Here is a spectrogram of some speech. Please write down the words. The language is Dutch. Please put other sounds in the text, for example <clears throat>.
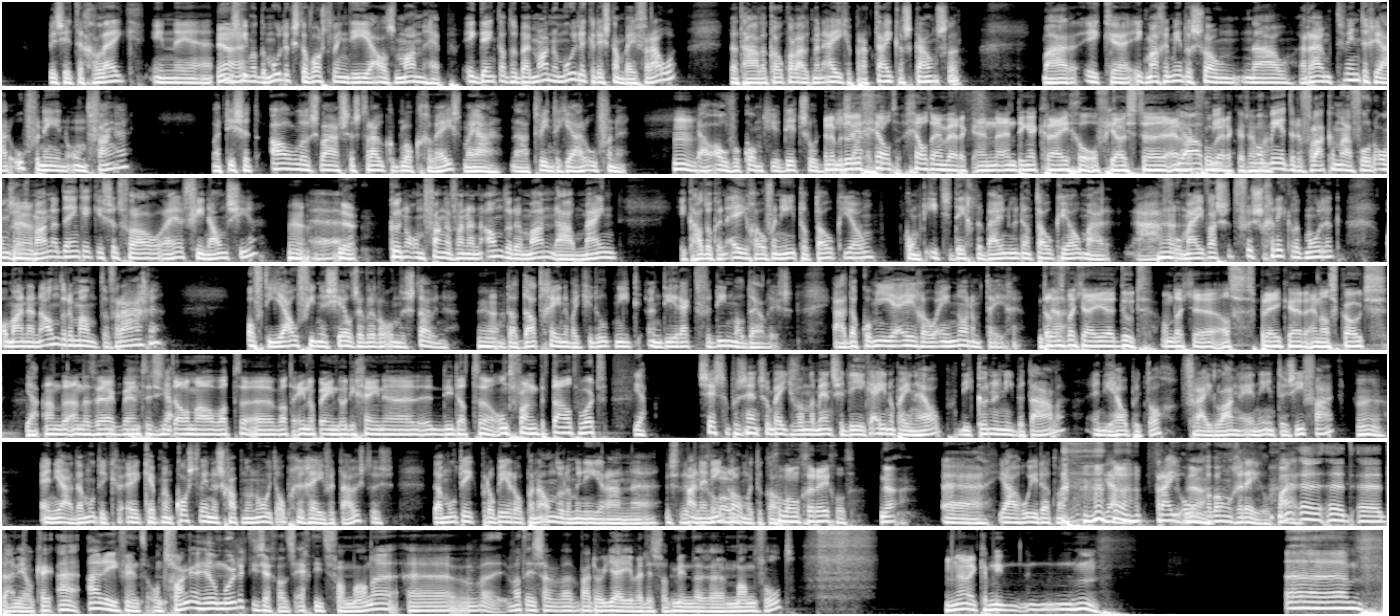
We zitten gelijk in ja, misschien wel de moeilijkste worsteling die je als man hebt. Ik denk dat het bij mannen moeilijker is dan bij vrouwen. Dat haal ik ook wel uit mijn eigen praktijk als counselor. Maar ik, ik mag inmiddels zo'n nou, ruim twintig jaar oefenen in ontvangen. Maar het is het allerzwaarste struikelblok geweest. Maar ja, na twintig jaar oefenen. Hmm. Ja, overkomt je dit soort En dan bedoel je geld, geld en werk en, en dingen krijgen of juist uh, er ja, hard voor werken? Zeg maar. Op meerdere vlakken, maar voor ons als ja. mannen denk ik is het vooral hè, financiën. Ja. Uh, kunnen ontvangen van een andere man. Nou, mijn... Ik had ook een ego van hier tot Tokio. Komt iets dichterbij nu dan Tokio. Maar nou, voor mij was het verschrikkelijk moeilijk om aan een andere man te vragen of die jou financieel zou willen ondersteunen. Ja. Omdat datgene wat je doet niet een direct verdienmodel is. Ja, dan kom je je ego enorm tegen. Dat ja. is wat jij uh, doet. Omdat je als spreker en als coach ja. aan, de, aan het werk bent. Dus je ziet allemaal wat, uh, wat één op één door diegene die dat uh, ontvangt betaald wordt. Ja, 60% zo'n beetje van de mensen die ik één op één help, die kunnen niet betalen. En die help ik toch. Vrij lang en intensief vaak. Oh ja. En ja, dan moet ik. Ik heb mijn kostwinnerschap nog nooit opgegeven thuis. Dus dan moet ik proberen op een andere manier aan, uh, dus aan een gewoon, inkomen te komen. Gewoon geregeld. Ja. Uh, ja, hoe je dat maar <laughs> noemt. ja, vrij ongewoon ja. geregeld. Maar, maar uh, Daniel, kijk, Arie vindt ontvangen heel moeilijk. Die zegt dat is echt iets van mannen. wat is er waardoor jij je wel eens wat minder man voelt? Nou, ik heb niet. Hmm. Uh,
